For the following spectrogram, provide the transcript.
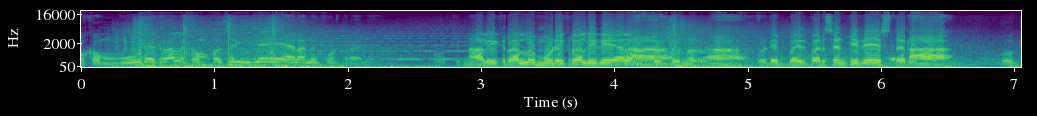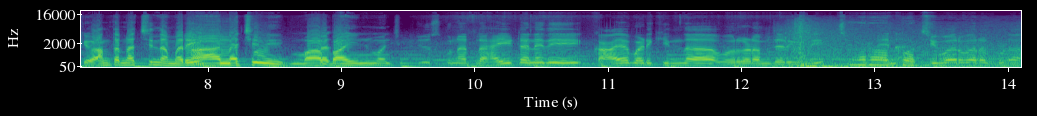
ఒక మూడు ఎకరాలు కంపల్సరీ ఇదే వేయాలనుకుంటున్నాను. ఓకే నాలుగు ఎకరాల్లో మూడు ఎకరాలు ఇదే వేయాలనుకుంటున్నారు. డెబ్బై పర్సెంట్ ఇదే ఇస్తారు ఓకే అంత నచ్చిందా మరి? ఆ, నచ్చింది. మా బాగా మంచి చూసుకున్నట్లు హైట్ అనేది కాయబడి కింద ఒరగడం జరిగింది. చివరి వరకు కూడా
